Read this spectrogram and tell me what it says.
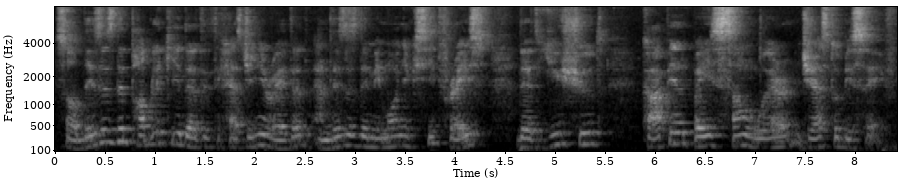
So this is the public key that it has generated and this is the mnemonic seed phrase that you should copy and paste somewhere just to be safe.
